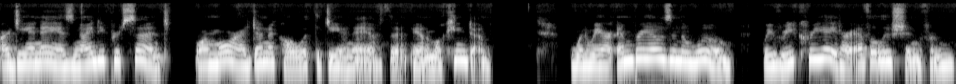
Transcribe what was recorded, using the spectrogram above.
our DNA is 90% or more identical with the DNA of the animal kingdom. When we are embryos in the womb, we recreate our evolution from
